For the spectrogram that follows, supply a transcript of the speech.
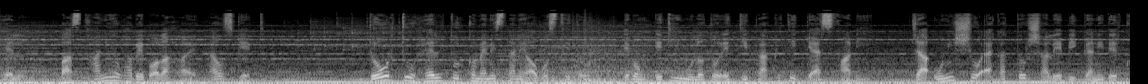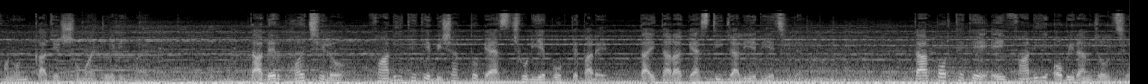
হেল বা স্থানীয়ভাবে বলা হয় house gate door to hell তুর্কমেনিস্তানে অবস্থিত এবং এটি মূলত একটি প্রাকৃতিক গ্যাস ফাঁড়ি, যা উনিশশো একাত্তর সালে বিজ্ঞানীদের খনন কাজের সময় তৈরি হয়। তাদের ভয় ছিল, ফাঁড়ি থেকে বিষাক্ত গ্যাস ছড়িয়ে পড়তে পারে, তাই তারা গ্যাসটি জ্বালিয়ে দিয়েছিলেন। তারপর থেকে এই ফাঁড়ি অবিরাম জ্বলছে।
